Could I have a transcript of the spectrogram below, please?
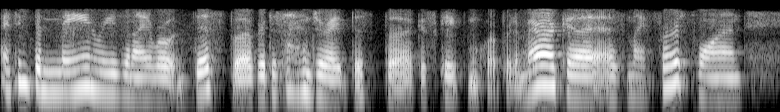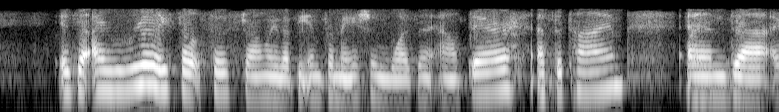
I think the main reason I wrote this book or decided to write this book, Escape from Corporate America, as my first one, is that I really felt so strongly that the information wasn't out there at the time, and uh, I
